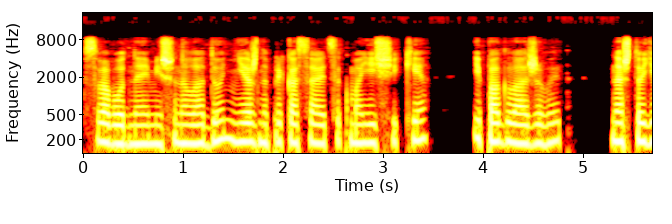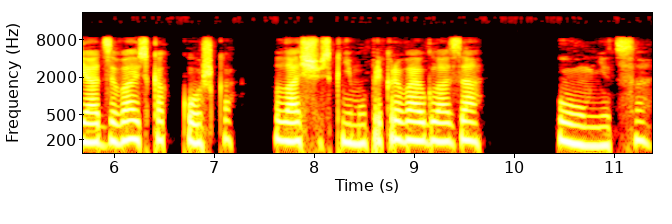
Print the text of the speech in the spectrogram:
Свободная Мишина ладонь нежно прикасается к моей щеке и поглаживает, на что я отзываюсь как кошка, лащусь к нему, прикрываю глаза. Умница.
